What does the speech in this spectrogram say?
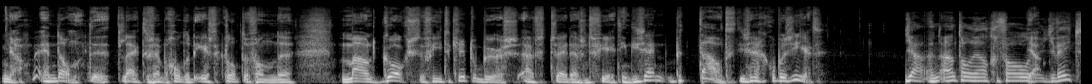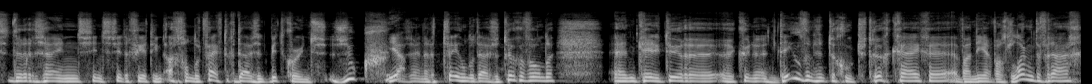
Ja, en dan, het lijkt te zijn begonnen, de eerste klanten van de Mount Gox, de failliete cryptobeurs uit 2014, die zijn betaald, die zijn gecompenseerd. Ja, een aantal in elk geval. Ja. Je weet, er zijn sinds 2014 850.000 bitcoins zoek. Ja. Er zijn er 200.000 teruggevonden. En crediteuren uh, kunnen een deel van hun tegoed terugkrijgen. Wanneer was lang de vraag.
